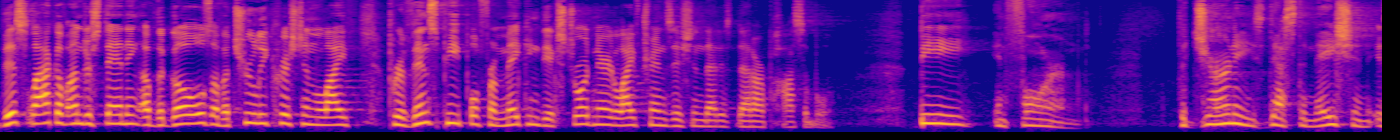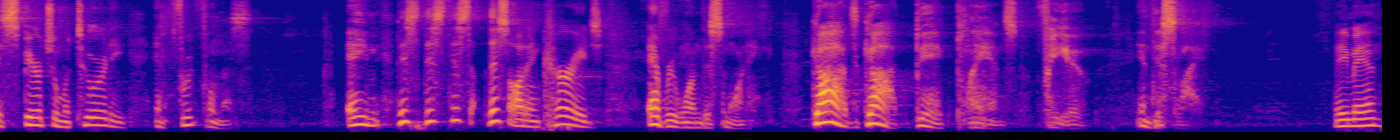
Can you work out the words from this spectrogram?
This lack of understanding of the goals of a truly Christian life prevents people from making the extraordinary life transition that, is, that are possible. Be informed. The journey's destination is spiritual maturity and fruitfulness. Amen. This, this, this, this ought to encourage everyone this morning. God's got big plans for you in this life. Amen.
